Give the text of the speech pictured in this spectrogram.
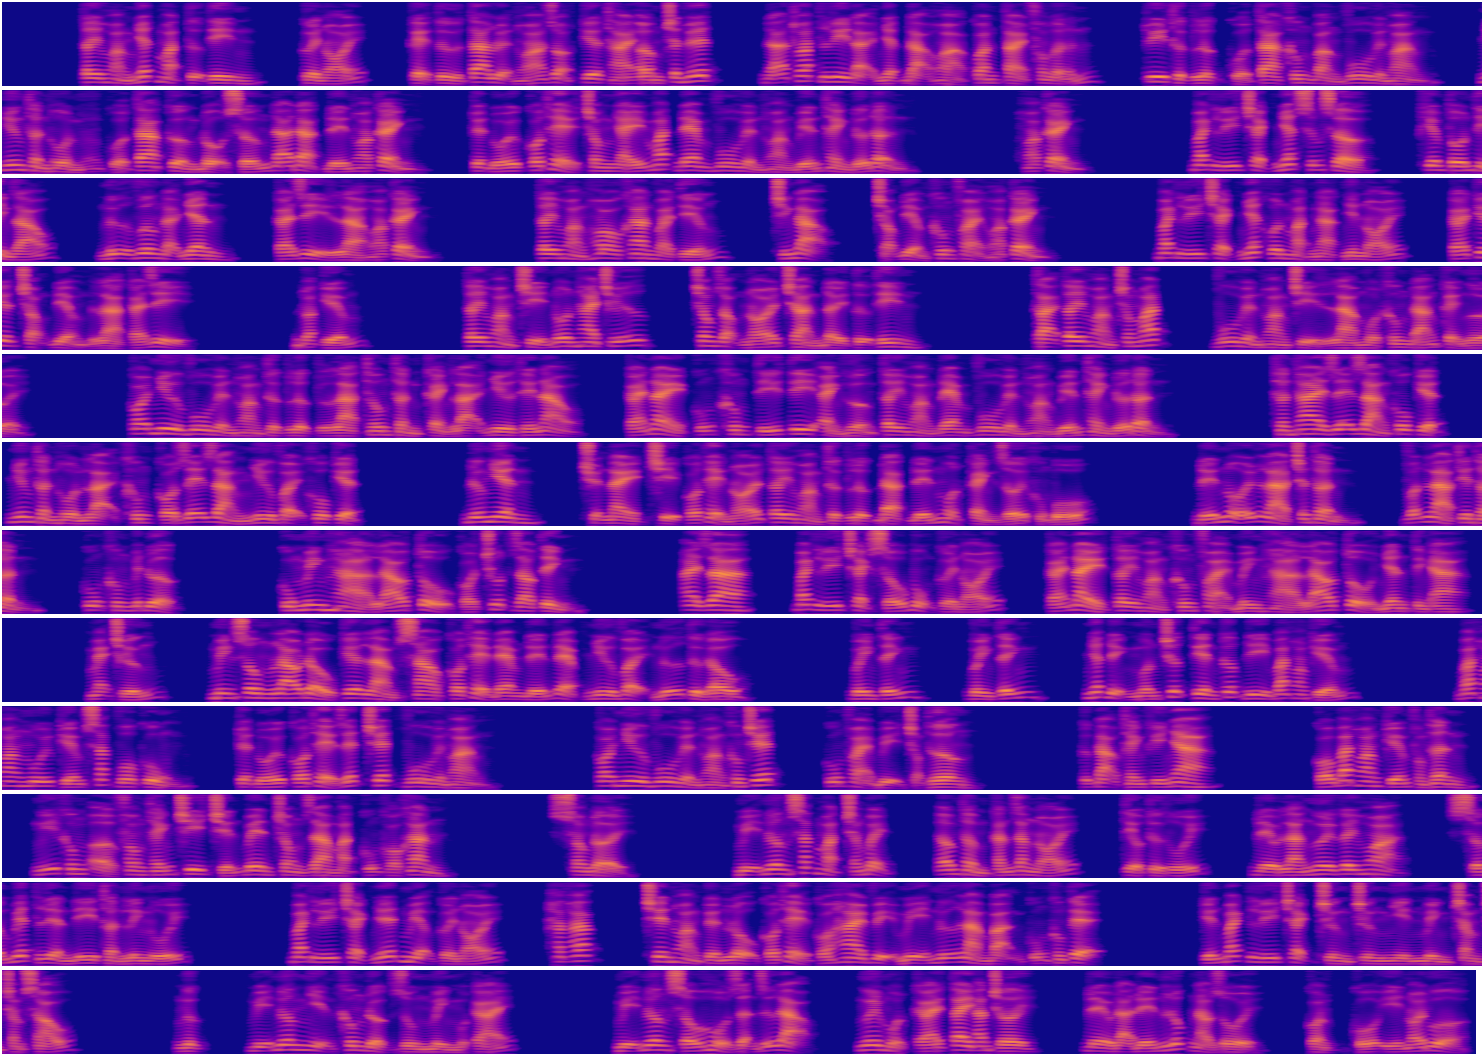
Tây hoàng nhất mặt tự tin, cười nói, kể từ ta luyện hóa dọn kia thái âm chân huyết, đã thoát ly đại nhật đạo hỏa quan tài phong ấn, tuy thực lực của ta không bằng vu huyền hoàng, nhưng thần hồn của ta cường độ sớm đã đạt đến hóa cảnh, tuyệt đối có thể trong nháy mắt đem vu huyền hoàng biến thành đứa đần. Hóa cảnh? Bách lý trạch nhất xứng sở khiêm tốn tỉnh giáo, nữ vương đại nhân, cái gì là hóa cảnh? Tây hoàng ho khan vài tiếng, chính đạo, trọng điểm không phải hóa cảnh. Bách lý trạch nhất khuôn mặt ngạc nhiên nói, cái kia trọng điểm là cái gì? Đoạt kiếm tây hoàng chỉ nôn hai chữ trong giọng nói tràn đầy tự tin tại tây hoàng trong mắt vu huyền hoàng chỉ là một không đáng kể người coi như vu huyền hoàng thực lực là thông thần cảnh lại như thế nào cái này cũng không tí ti ảnh hưởng tây hoàng đem vu huyền hoàng biến thành đứa đần thần thai dễ dàng khô kiệt nhưng thần hồn lại không có dễ dàng như vậy khô kiệt đương nhiên chuyện này chỉ có thể nói tây hoàng thực lực đạt đến một cảnh giới khủng bố đến nỗi là chân thần vẫn là thiên thần cũng không biết được cùng minh hà lão tổ có chút giao tình ai ra bách lý trạch xấu bụng cười nói cái này tây hoàng không phải minh hà lão tổ nhân tình à. mẹ chứng minh sông lao đầu kia làm sao có thể đem đến đẹp như vậy nữ từ đâu? Bình tĩnh bình tĩnh, nhất định muốn trước tiên cướp đi bát hoang kiếm. Bát hoang mũi kiếm sắc vô cùng, tuyệt đối có thể giết chết vu huyền hoàng. Coi như vu huyền hoàng không chết, cũng phải bị trọng thương. Cực đạo thánh khí nha. Có bát hoang kiếm phòng thân, nghĩ không ở phong thánh chi chiến bên trong da mặt cũng khó khăn. Xong đời. Mỹ nương sắc mặt trắng bệnh, âm thầm cắn răng nói, tiểu t ử túi đều là ngươi gây họa, sớm biết liền đi thần linh núi. Bách lý trạch nết miệng cười nói, hắc hắc, trên hoàng tuyền lộ có thể có hai vị mỹ nữ làm bạn cũng không tệ. Kiến bách lý trạch trừng trừng nhìn mình chằm chằm sáu ngực, mỹ nương nhịn không được dùng mình một cái. Mỹ nương xấu hổ giận dữ đạo, ngươi một cái tay ăn chơi, đều đã đến lúc nào rồi, còn cố ý nói đùa.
